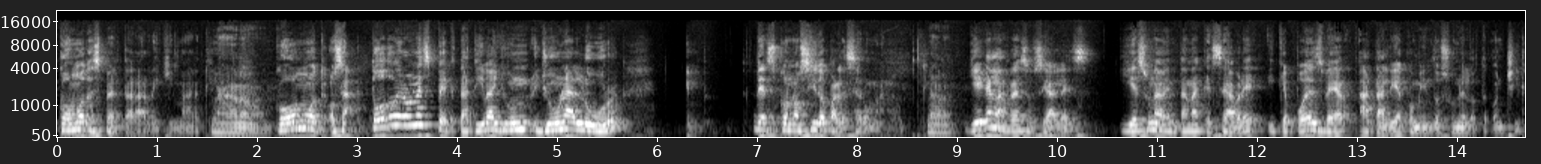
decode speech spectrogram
¿Cómo despertará Ricky Martin? Claro. ¿Cómo? O sea, todo era una expectativa y un, y un allure desconocido para el ser humano. Claro. Llegan las redes sociales y es una ventana que se abre y que puedes ver a Talía comiéndose un elote con chile.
